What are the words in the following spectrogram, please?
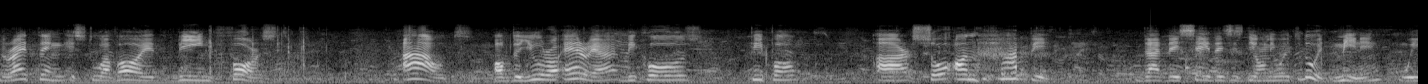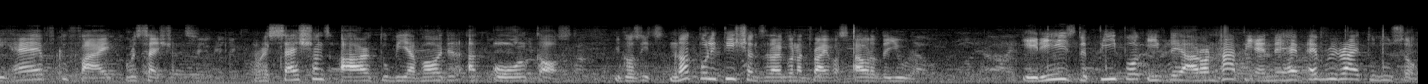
the right thing is to avoid being forced out of the euro area because people are so unhappy that they say this is the only way to do it, meaning we have to fight recessions. Recessions are to be avoided at all costs because it's not politicians that are going to drive us out of the euro. It is the people if they are unhappy and they have every right to do so.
